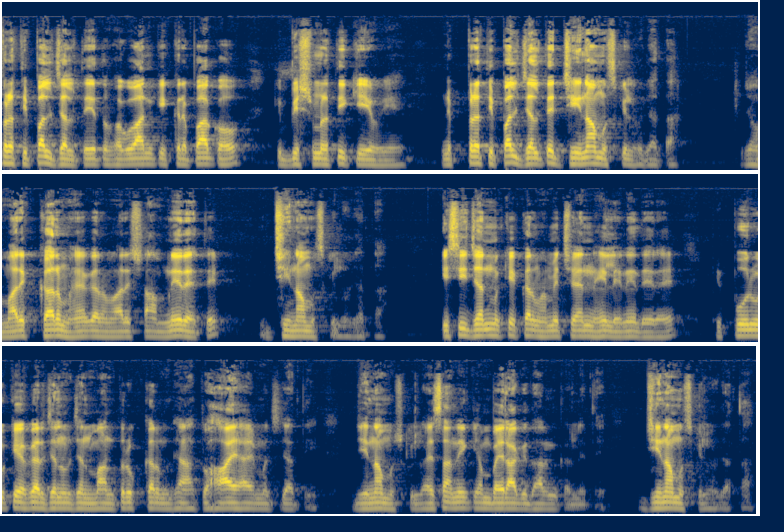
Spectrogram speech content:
प्रतिपल जलते तो भगवान की कृपा कहो कि विस्मृति किए हुए प्रतिपल जलते, जीना मुश्किल हो जाता। जो हमारे कर्म है, अगर हमारे सामने रहते जीना मुश्किल हो जाता। इसी जन्म के कर्म हमें चैन नहीं लेने दे रहे। फिर पूर्व के अगर जन्म जन्मांतरिक कर्म जहाँ तो हाय हाय मच जाती। जीना मुश्किल हो, ऐसा नहीं कि हम वैराग्य धारण कर लेते। जीना मुश्किल हो जाता।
